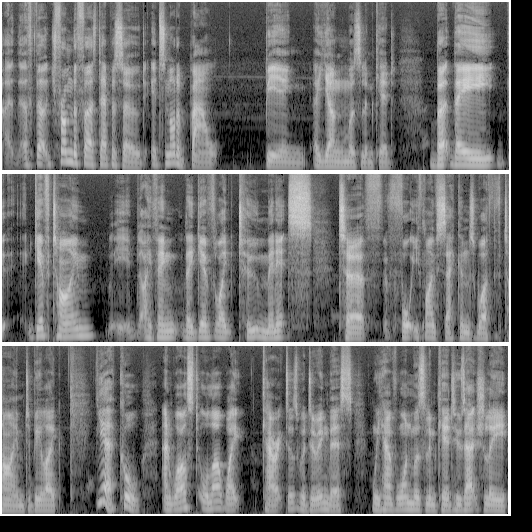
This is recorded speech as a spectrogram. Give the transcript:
uh, from the first episode, it's not about being a young Muslim kid, but they g- give time. I think they give like two minutes to forty five seconds worth of time to be like, yeah, cool. And whilst all our white characters were doing this, we have one Muslim kid who's actually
